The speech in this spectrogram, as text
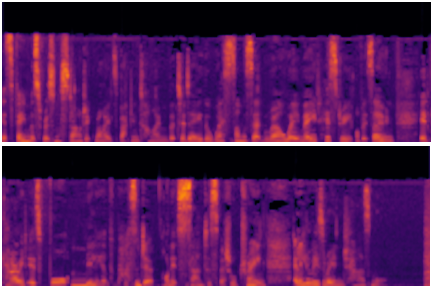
It's famous for its nostalgic rides back in time, but today the West Somerset Railway made history of its own. It carried its four millionth passenger on its Santa special train. Ellie Louise Ringe has more. It's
